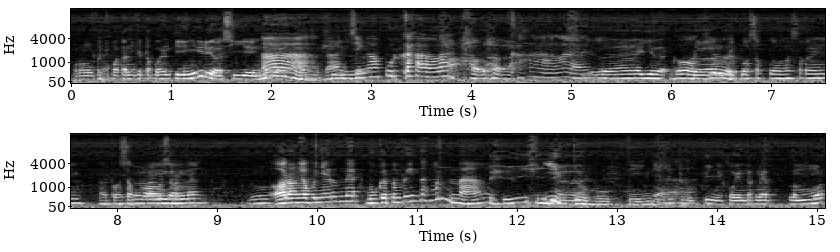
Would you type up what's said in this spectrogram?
Orang kecepatan kita paling tinggi di Asia nah internetnya. kan. Singapura kalah Kalah. kalah. Gila, gila. Gokil. Pelosok-pelosok anjing. pelosok Sekarang pelosok internet kan. Orang yang punya internet gugat pemerintah menang. Iya. itu buktinya. Itu buktinya. Kalau internet lemot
